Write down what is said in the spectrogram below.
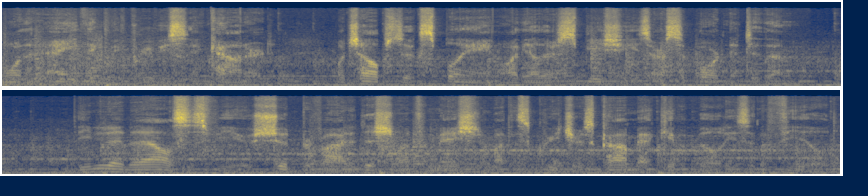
more than anything we've previously encountered which helps to explain why the other species are subordinate to them. The unit analysis view should provide additional information about this creature's combat capabilities in the field.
